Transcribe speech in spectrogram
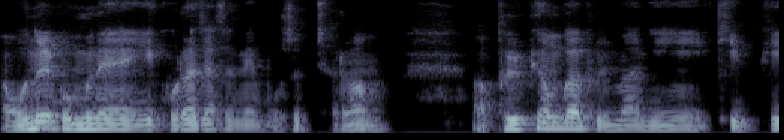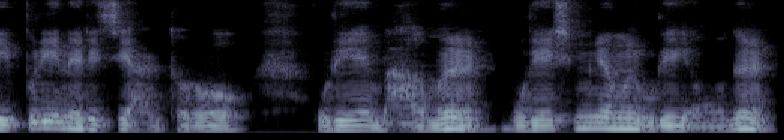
어, 오늘 본문의 이 고라자선의 모습처럼 어, 불평과 불만이 깊이 뿌리 내리지 않도록 우리의 마음을, 우리의 심령을, 우리의 영혼을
